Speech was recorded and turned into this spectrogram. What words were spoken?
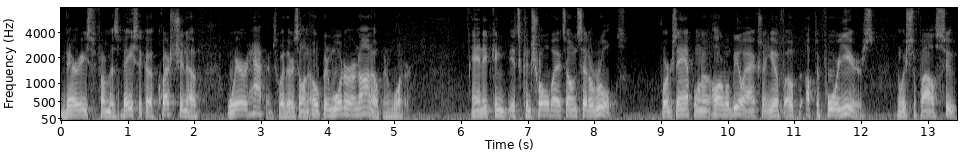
varies from as basic a question of where it happens, whether it's on open water or non-open water. And it can, it's controlled by its own set of rules. For example, in an automobile accident, you have up to four years in which to file suit,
